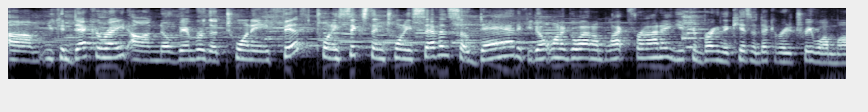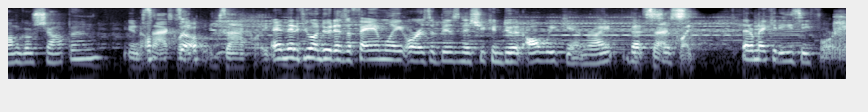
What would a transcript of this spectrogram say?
um, you can decorate on November the 25th, 26th, and 27th. So dad, if you don't wanna go out on Black Friday, you can bring the kids and decorate a tree while mom goes shopping, you know. Exactly, so- exactly. And then if you wanna do it as a family or as a business, you can do it all weekend, right? That's just- Exactly. That'll make it easy for you.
